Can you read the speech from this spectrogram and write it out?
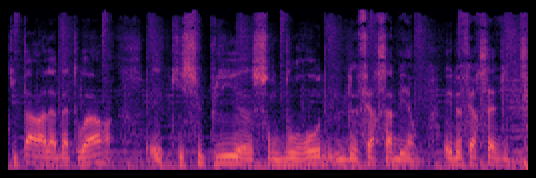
qui part à l'abattoir et qui supplie euh, son bourreau de faire ça bien et de faire ça vite.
